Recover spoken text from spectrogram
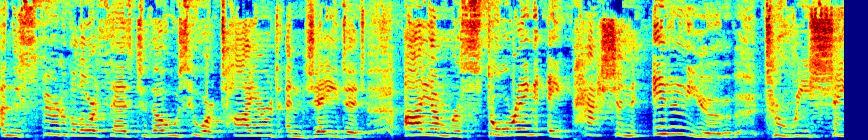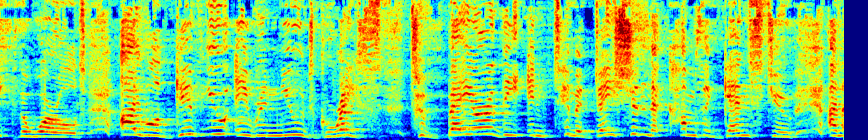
And the Spirit of the Lord says to those who are tired and jaded, I am restoring a passion in you to reshape the world. I will give you a renewed grace to bear the intimidation that comes against you, and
